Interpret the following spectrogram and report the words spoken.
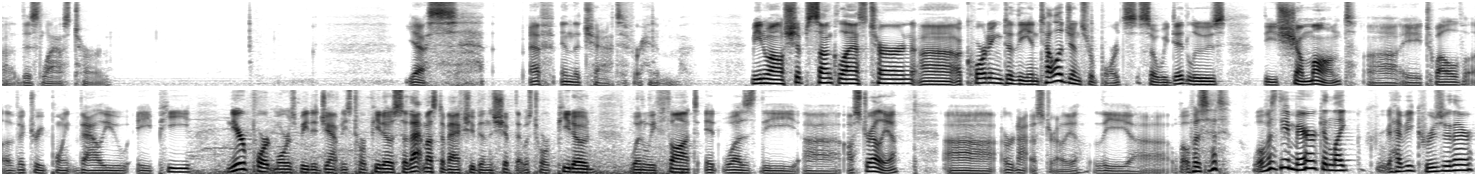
uh, this last turn. Yes, F in the chat for him. Meanwhile, ship sunk last turn. Uh, according to the intelligence reports, so we did lose the Chaumont, uh, a 12 uh, victory point value AP, near Port Moresby to Japanese torpedoes. So that must have actually been the ship that was torpedoed when we thought it was the uh, Australia, uh, or not Australia. The uh, what was it? What was the American like heavy cruiser there?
